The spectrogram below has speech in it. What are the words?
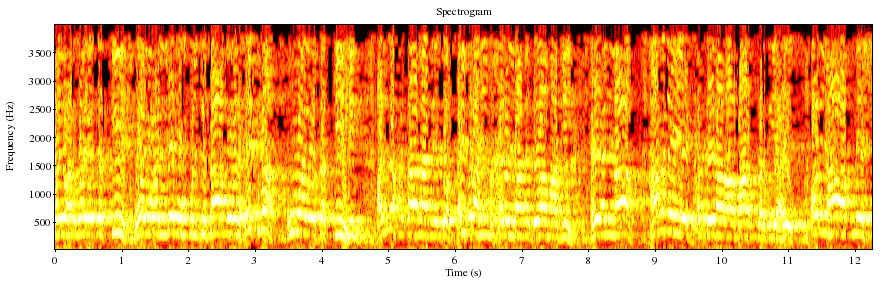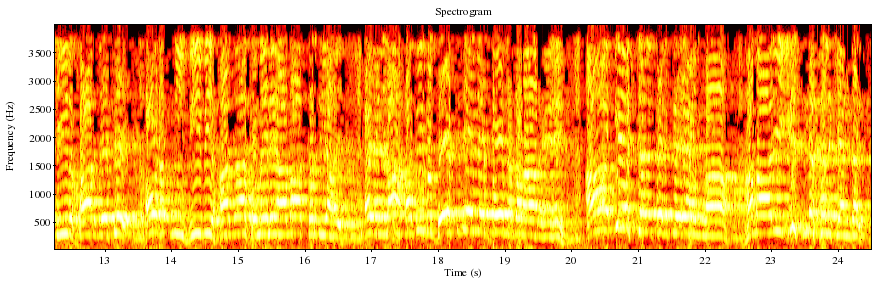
ويزكيه اللہ تعالیٰ نے تو ابراہیم خلیل اللہ نے دعا مانگی۔ اے اللہ ہم نے یہ گھر تیرا آباد کر دیا ہے اور یہاں اپنے شیر خوار بیٹھے اور اپنی بیوی حاجہ کو میں نے آباد کر دیا ہے۔ اے اللہ، ابھی تو دیکھنے میں دو نظر آ رہے ہیں۔ آگے چل کر کے اے اللہ، ہماری اس نسل کے اندر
